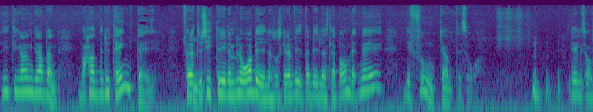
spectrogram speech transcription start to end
lite grann grabben. Vad hade du tänkt dig? För att Mm. du sitter i den blåa bilen så ska den vita bilen släppa om dig. Nej, det funkar inte så. Det är liksom...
